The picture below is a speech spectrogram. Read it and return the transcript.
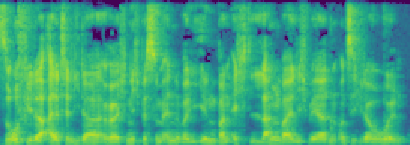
so viele alte Lieder höre ich nicht bis zum Ende, weil die irgendwann echt langweilig werden und sich wiederholen.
